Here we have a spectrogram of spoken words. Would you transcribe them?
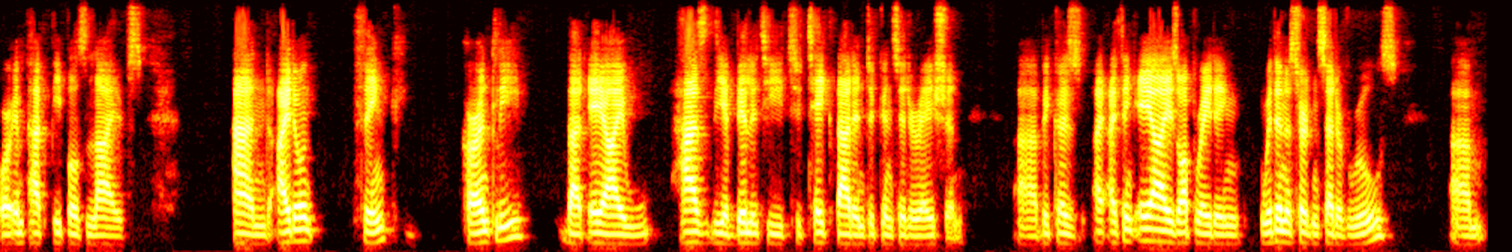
or impact people's lives. And i don't think currently that ai has the ability to take that into consideration uh, because I, I, think ai is operating within a certain set of rules. Um,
